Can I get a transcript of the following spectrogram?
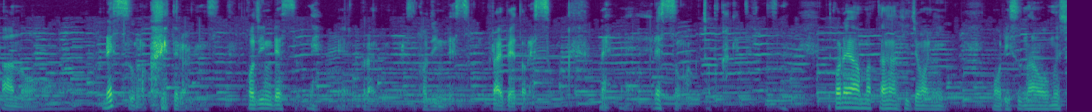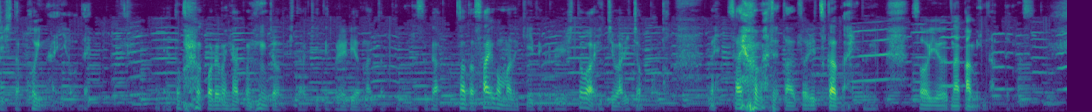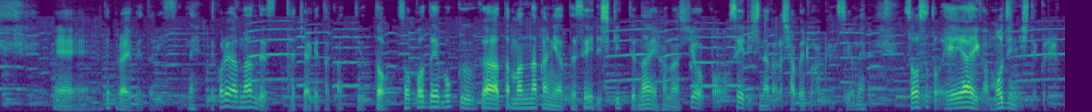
あの、レッスンをかけてるわけです。個人レッスンね。えー、プライベートレッスン、個人レッスン、プライベートレッスン。ね、えー、レッスンをちょっとかけてるんですね。これはまた非常にもうリスナーを無視したっぽい内容、ところがこれも100人以上の人が聞いてくれるようになっちゃってるんですが、ただ最後まで聞いてくれる人は1割ちょっとと、ね、最後までたどり着かないという、そういう中身になってます。えー、で、プライベートリスね。で、これは何で立ち上げたかっていうと、そこで僕が頭の中にあって整理しきってない話をこう整理しながら喋るわけですよね。そうすると AI が文字にしてくれる。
